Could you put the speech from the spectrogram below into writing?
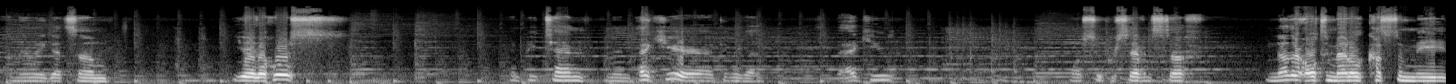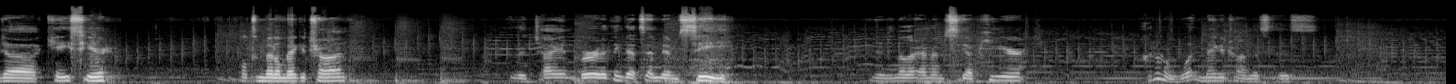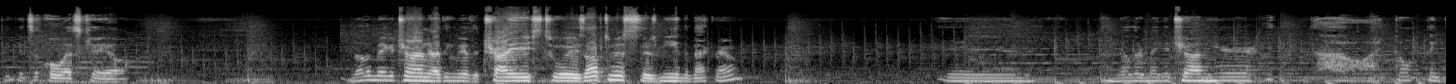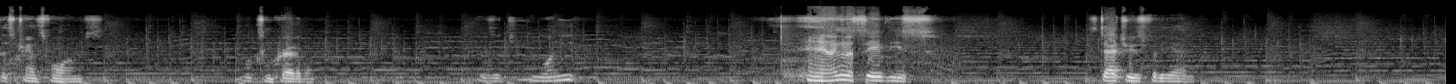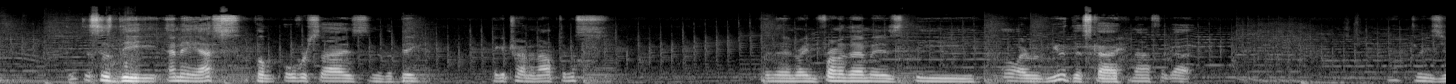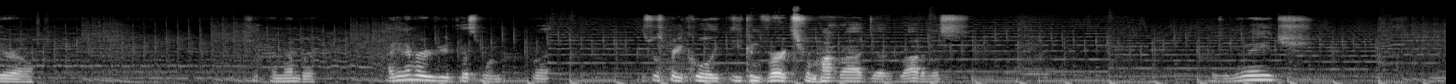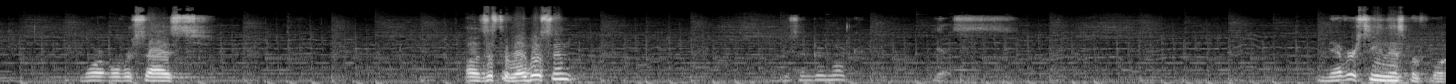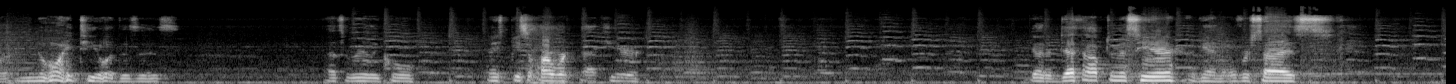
And then we got some You're the Horse MP10. And then back here, I think we got Vacuum. More Super 7 stuff. Another Ultimetal custom made uh, case here. Ultimetal Megatron. The giant bird, I think that's MMC. There's another MMC up here. I don't know what Megatron this is. I think it's an OSKO. Another Megatron, I think we have the Tri-Ace Toys Optimus. There's me in the background. And another Megatron here. Oh, I don't think this transforms. Looks incredible. There's a G1E. And I'm going to save these statues for the end. This is the MAS, the oversized, you know, the big Megatron and Optimus. And then right in front of them is the... Oh, I reviewed this guy. Now I forgot. 3-0. can't remember. I never reviewed this one, but this was pretty cool. He, he converts from Hot Rod to Rodimus. There's a new age. More oversized. Oh, is this the Robosen? 100% Grimlock? Yes. Never seen this before. No idea what this is. That's really cool. Nice piece of artwork back here. Got a Death Optimus here. Again, oversized.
